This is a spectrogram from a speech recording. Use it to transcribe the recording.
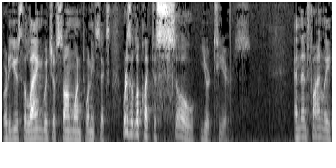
Or to use the language of Psalm 126, what does it look like to sow your tears? And then finally,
